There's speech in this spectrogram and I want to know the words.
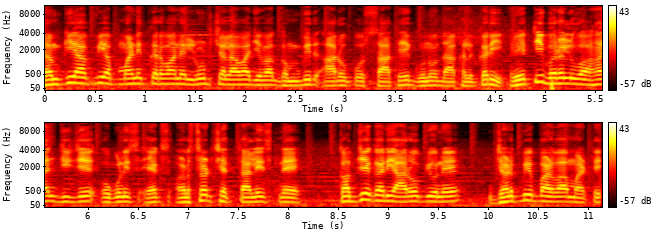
ધમકી આપવી, અપમાનિત કરવા અને લૂંટ ચલાવવા જેવા ગંભીર આરોપો સાથે ગુનો દાખલ કરી રેતી ભરેલું વાહન જીજે ઓગણીસ એક્સ અડસઠ છેતાલીસને કબજે કરી આરોપીઓને ઝડપી પાડવા માટે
